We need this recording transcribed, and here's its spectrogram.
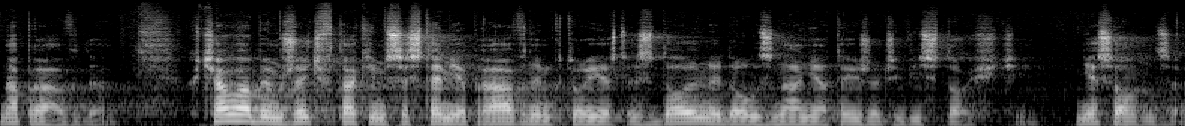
Naprawdę. Chciałabym żyć w takim systemie prawnym, który jest zdolny do uznania tej rzeczywistości. Nie sądzę,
